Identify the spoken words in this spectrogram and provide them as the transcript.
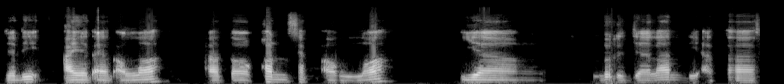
Jadi ayat-ayat Allah atau konsep Allah yang berjalan di atas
